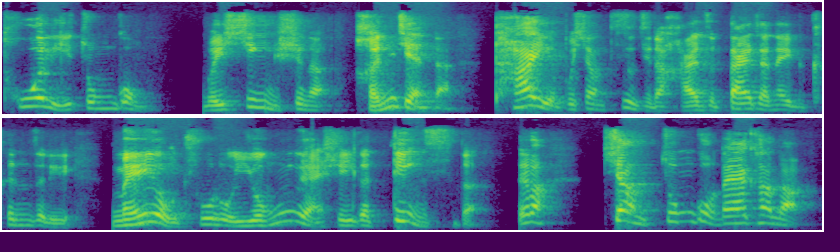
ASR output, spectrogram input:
脱离中共？为姓氏呢？很简单，他也不像自己的孩子待在那个坑子里，没有出路，永远是一个定死的，对吧？像中共，大家看到，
